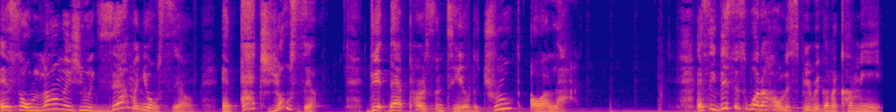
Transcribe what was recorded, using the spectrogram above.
And so long as you examine yourself and ask yourself, did that person tell the truth or a lie? And see, this is where the Holy Spirit gonna come in.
